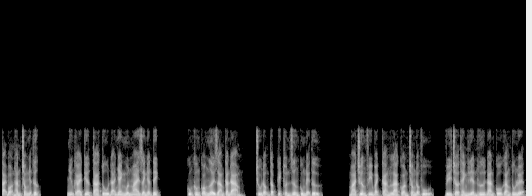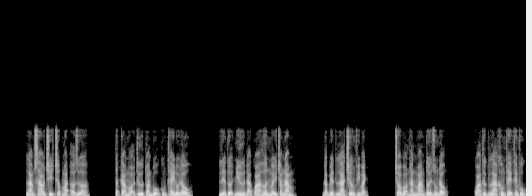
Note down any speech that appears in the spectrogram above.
tại bọn hắn trong nhận thức, những cái kia tà tu đã nhanh muốn mai danh nhận tích. Cũng không có người dám can đảm, chủ động tập kích thuần dương cung đệ tử. Mà trương phi bạch càng là còn trong đậu phủ vì trở thành liền hư đan cố gắng tu luyện. Làm sao chỉ chớp mắt ở giữa? Tất cả mọi thứ toàn bộ cũng thay đổi đâu? Liền tựa như đã qua hơn mấy trăm năm. Đặc biệt là trương phi bạch, cho bọn hắn mang tới rung động. Quả thực là không thể thêm phục.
